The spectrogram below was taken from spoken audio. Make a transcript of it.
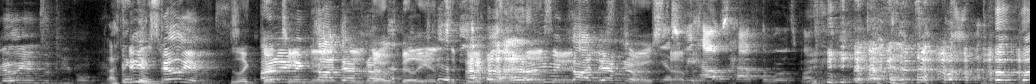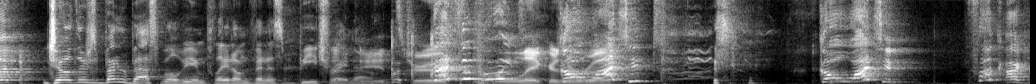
millions of people. I think Maybe there's- billions. There's like I don't 13 even million. goddamn There's no billions of people in I don't Los even Angeles. goddamn know. Yes, we it. house half the world's population. But, but Joe, there's better basketball being played on Venice Beach right now. It's true. that's the point. Lakers Go are right. watch it. Go watch it. Fuck hockey.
